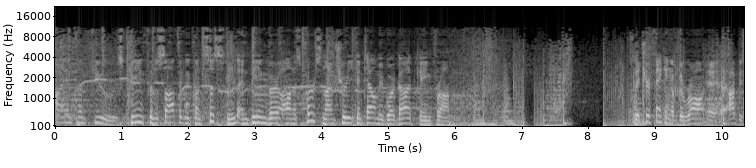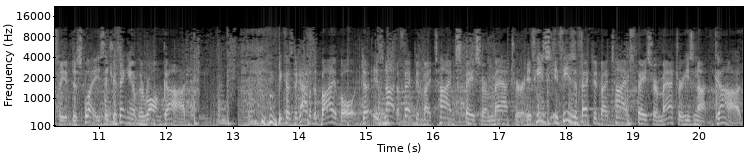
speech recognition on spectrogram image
I am confused. Being philosophically consistent and being a very honest person, I'm sure you can tell me where God came from. That you're thinking of the wrong, uh, obviously it displays that you're thinking of the wrong God. Because the God of the Bible is not affected by time, space, or matter. If he's, if he's affected by time, space, or matter, he's not God.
